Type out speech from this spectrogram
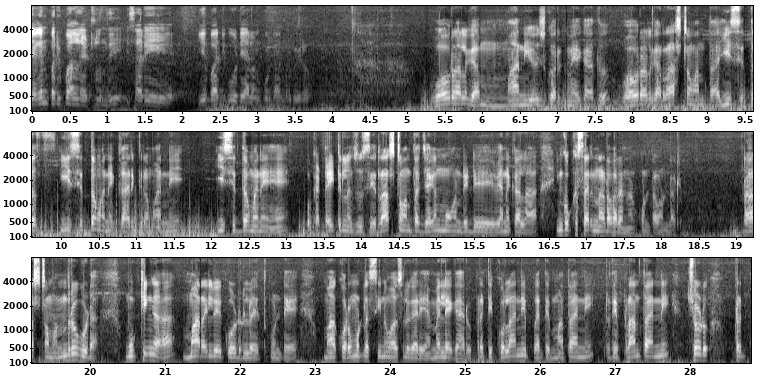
జగన్ పరిపాలన ఎట్లుంది? ఈసారి ఏ పార్టీకి ఓటు వేయాలనుకుంటున్నారు మీరు? ఓవరాల్గా మా నియోజకవర్గమే కాదు ఓవరాల్గా రాష్ట్రం అంతా ఈ సిద్ధ ఈ సిద్ధం అనే కార్యక్రమాన్ని ఈ సిద్ధం అనే ఒక టైటిల్ని చూసి రాష్ట్రం అంతా జగన్మోహన్ రెడ్డి వెనకాల ఇంకొకసారి నడవాలని అనుకుంటా ఉన్నారు. రాష్ట్రం అందరూ కూడా ముఖ్యంగా మా రైల్వే కోడర్లో ఎత్తుకుంటే మా కొరముట్ల శ్రీనివాసులు గారి ఎమ్మెల్యే గారు ప్రతి కులాన్ని ప్రతి మతాన్ని ప్రతి ప్రాంతాన్ని చూడు ప్రతి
